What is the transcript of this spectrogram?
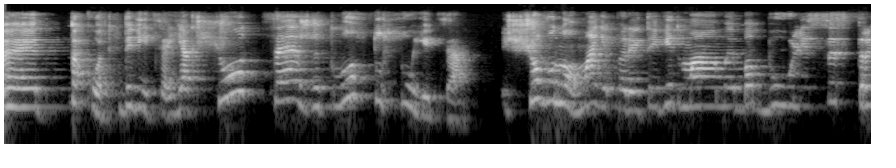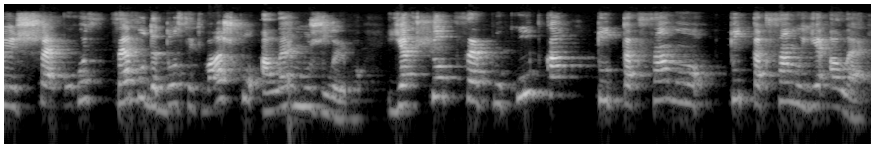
Е, так от, дивіться, якщо це житло стосується, що воно має перейти від мами, бабулі, сестри, ще когось, це буде досить важко, але можливо. Якщо це покупка, тут так само, тут так само є але.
